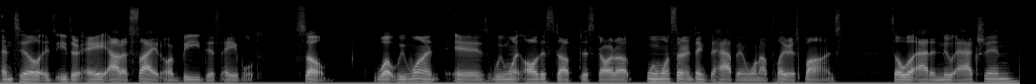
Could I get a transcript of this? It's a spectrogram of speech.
until it's either A out of sight or B disabled. So what we want is we want all this stuff to start up. We want certain things to happen when our player spawns. So we'll add a new action,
